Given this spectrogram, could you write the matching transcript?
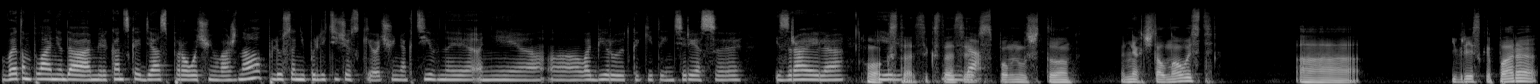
В этом плане, да, американская диаспора очень важна, плюс они политически очень активные, они э, лоббируют какие-то интересы Израиля. О, и... кстати, кстати, да. я вспомнил, что на днях читал новость. А, еврейская пара,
